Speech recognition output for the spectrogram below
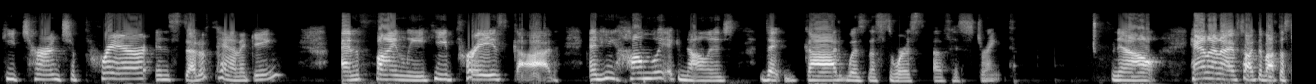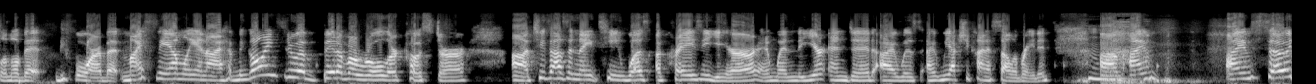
he turned to prayer instead of panicking. And finally, he praised God and he humbly acknowledged that God was the source of his strength. Now, Hannah and I have talked about this a little bit before, but my family and I have been going through a bit of a roller coaster. Uh, 2019 was a crazy year, and when the year ended, I was I, we actually kind of celebrated. Um, I'm I'm so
